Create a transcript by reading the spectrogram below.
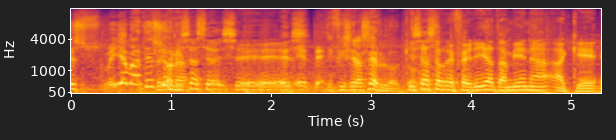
es- me llama la atención. ¿ah? quizás, se- se- es, difícil hacerlo. Quizás se refería también a, a que,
